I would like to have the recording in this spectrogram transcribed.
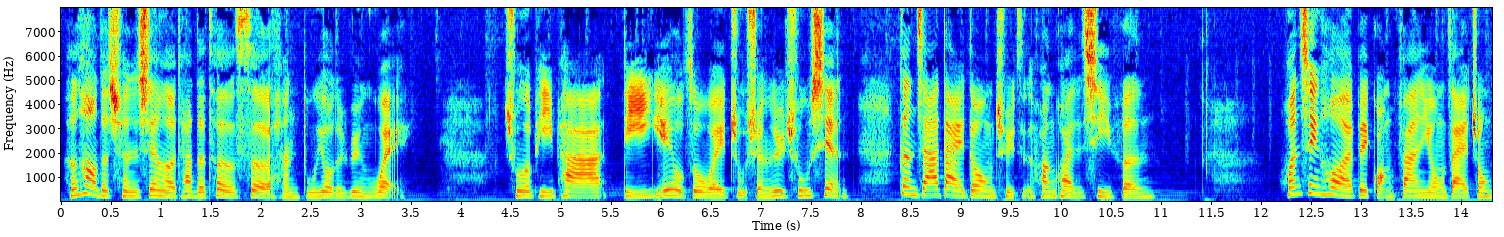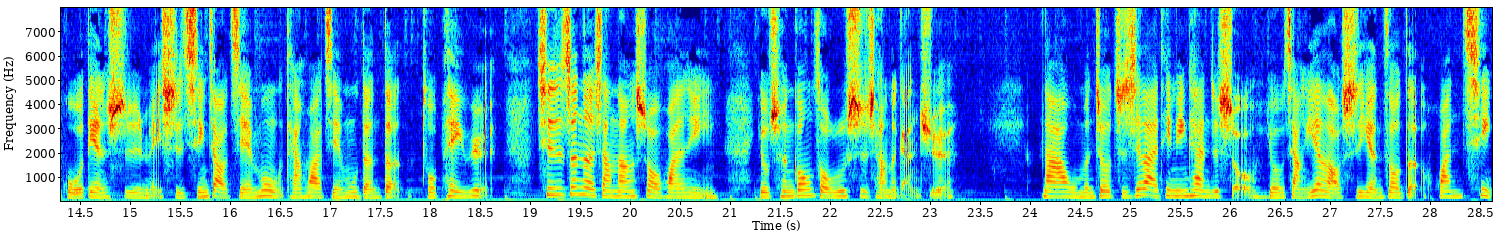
很好的呈现了它的特色和独有的韵味。除了琵琶，笛也有作为主旋律出现，更加带动曲子欢快的气氛。欢庆后来被广泛用在中国电视、美食行脚节目、谈话节目等等做配乐，其实真的相当受欢迎，有成功走入市场的感觉。那我们就直接来听听看这首由蒋燕老师演奏的《欢庆》。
